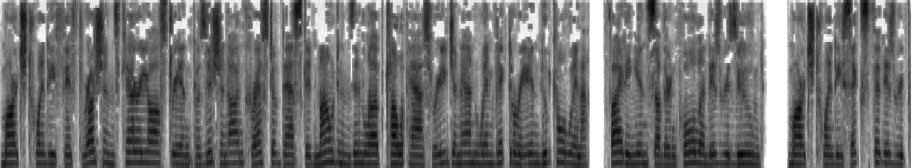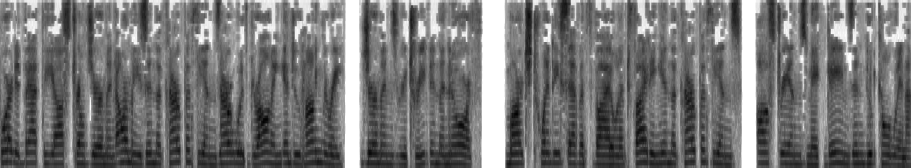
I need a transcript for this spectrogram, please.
March 25 Russians carry Austrian position on crest of Beskid Mountains in Lubkow Pass region and win victory in Bukowina. Fighting in southern Poland is resumed. March 26 it is reported that the Austro-German armies in the Carpathians are withdrawing into Hungary. Germans retreat in the north. March 27 violent fighting in the Carpathians. Austrians make gains in Bukowina.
